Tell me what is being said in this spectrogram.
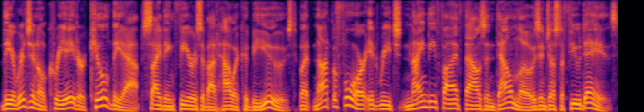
The original creator killed the app, citing fears about how it could be used, but not before it reached 95,000 downloads in just a few days.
